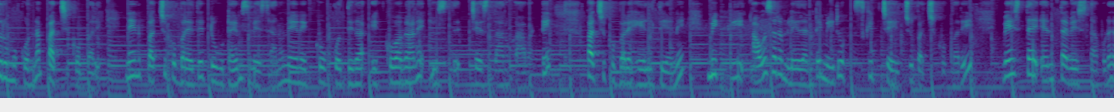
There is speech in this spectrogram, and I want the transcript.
తురుముకున్న పచ్చి కొబ్బరి. నేను పచ్చి కొబ్బరి అయితే టూ టైమ్స్ వేసాను. నేను ఎక్కువ కొద్దిగా ఎక్కువగానే యూస్ చేస్తాను కాబట్టి పచ్చి కొబ్బరి హెల్తీ అని. మీకు అవసరం లేదంటే మీరు స్కిప్ చేయొచ్చు పచ్చి కొబ్బరి. వేస్తే ఎంత వేసినా కూడా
